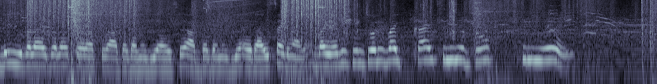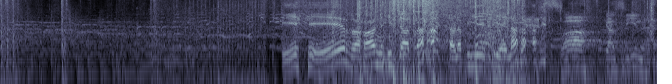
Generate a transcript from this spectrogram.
भाई, ये बला तेरा पूरा आधा डैमेज गया इसे आधा डैमेज गया राइट साइड में आ गया भाई ये भी किल चोरी। भाई का इसलिए ब्रो इसलिए एहे रहा नहीं जाता। तड़प ही ऐसी है ना। वाह क्या सीन है।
